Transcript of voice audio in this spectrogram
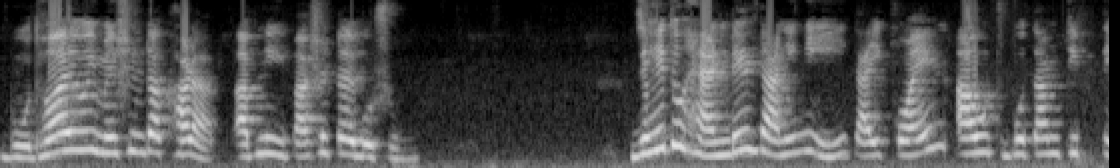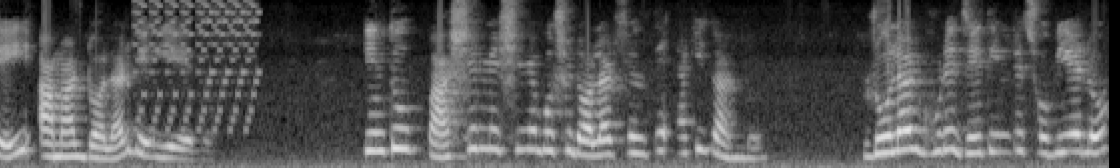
বোধহয় ওই মেশিনটা খারাপ, আপনি পাশেরটায় বসুন। যেহেতু হ্যান্ডেল টানিনি, তাই কয়েন আউট বোতাম টিপতেই আমার ডলার বেরিয়ে এলো। কিন্তু পাশের মেশিনে বসে ডলার ফেলতে একই কাণ্ড। রোলার ঘুরে যে তিনটে ছবি এলো,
